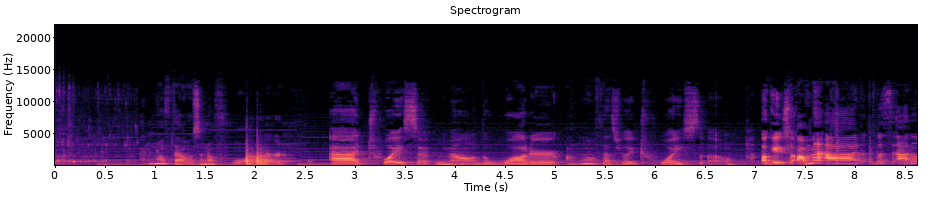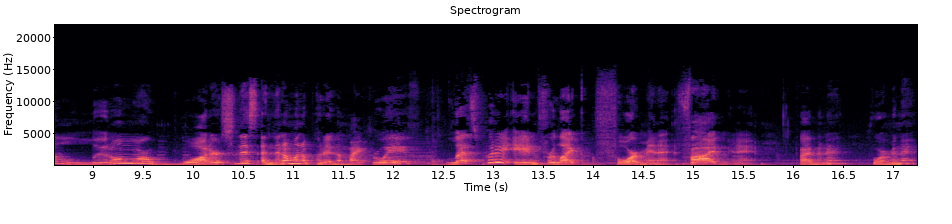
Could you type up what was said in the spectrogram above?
I don't know if that was enough water add twice the amount of the water. I don't know if that's really twice though. Okay, so I'm gonna add, let's add a little more water to this and then I'm gonna put it in the microwave. Let's put it in for like four minute, five minute, five minute, four minute.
